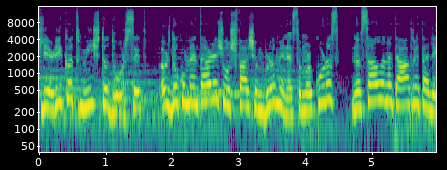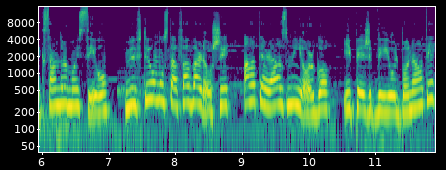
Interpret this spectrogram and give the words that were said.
Klerikët miq të Durrësit është dokumentari që u shfaq mbrëmjen e së mërkurës në sallën e Teatrit Aleksandër Moisiu. Myftiu Mustafa Varoshi, At Erazmi Jorgo, Ipeshkvi Jul Bonati,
